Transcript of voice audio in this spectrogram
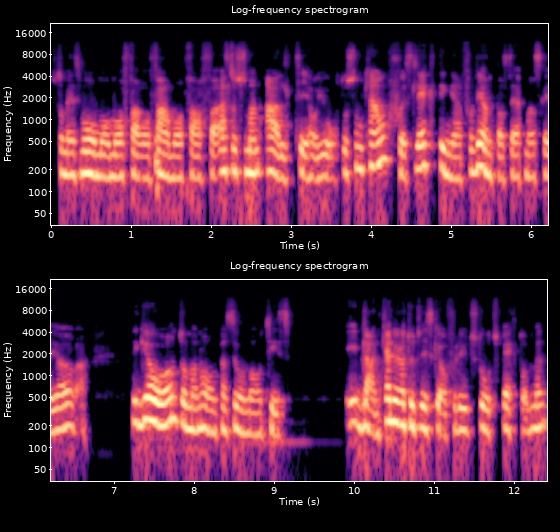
som ens mormor, och morfar och farmor och farfar, alltså som man alltid har gjort och som kanske släktingar förväntar sig att man ska göra. Det går inte om man har en person med autism. Ibland kan det naturligtvis gå för det är ett stort spektrum men,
